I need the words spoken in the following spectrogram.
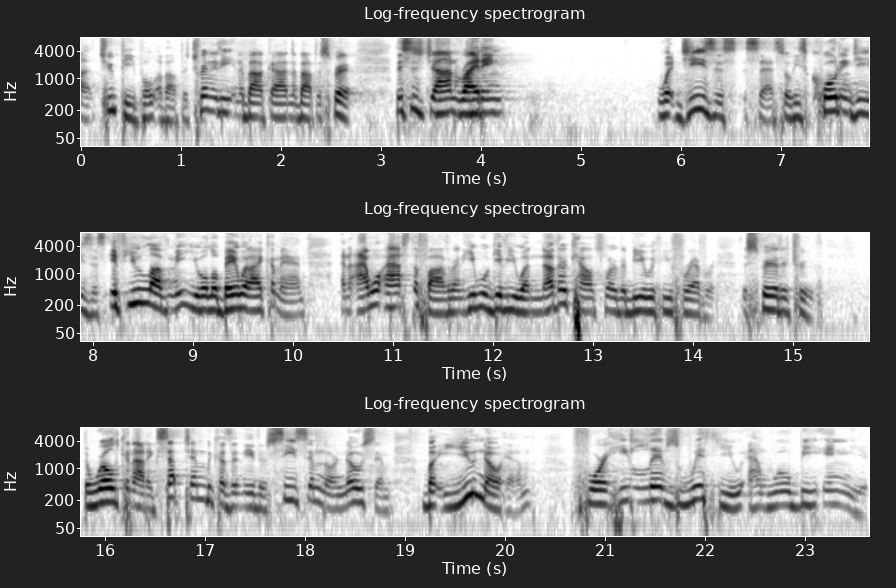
uh, to people about the Trinity and about God and about the Spirit. This is John writing what Jesus said. So he's quoting Jesus. If you love me, you will obey what I command. And I will ask the Father, and he will give you another counselor to be with you forever, the Spirit of truth. The world cannot accept him because it neither sees him nor knows him, but you know him, for he lives with you and will be in you.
